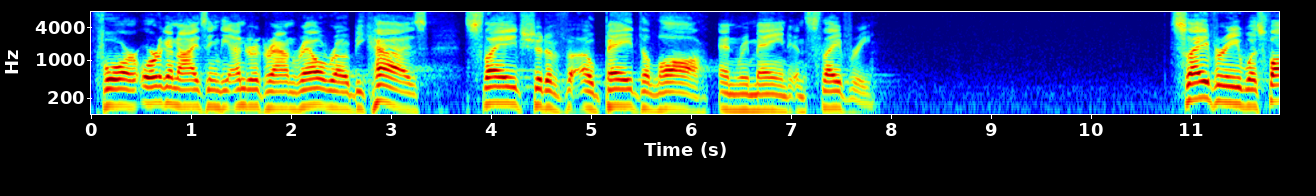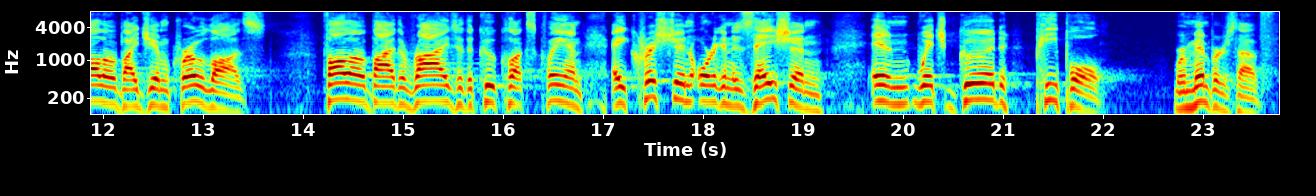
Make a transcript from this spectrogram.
for organizing the Underground Railroad because slaves should have obeyed the law and remained in slavery. Slavery was followed by Jim Crow laws, followed by the rise of the Ku Klux Klan, a Christian organization in which good people were members of.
